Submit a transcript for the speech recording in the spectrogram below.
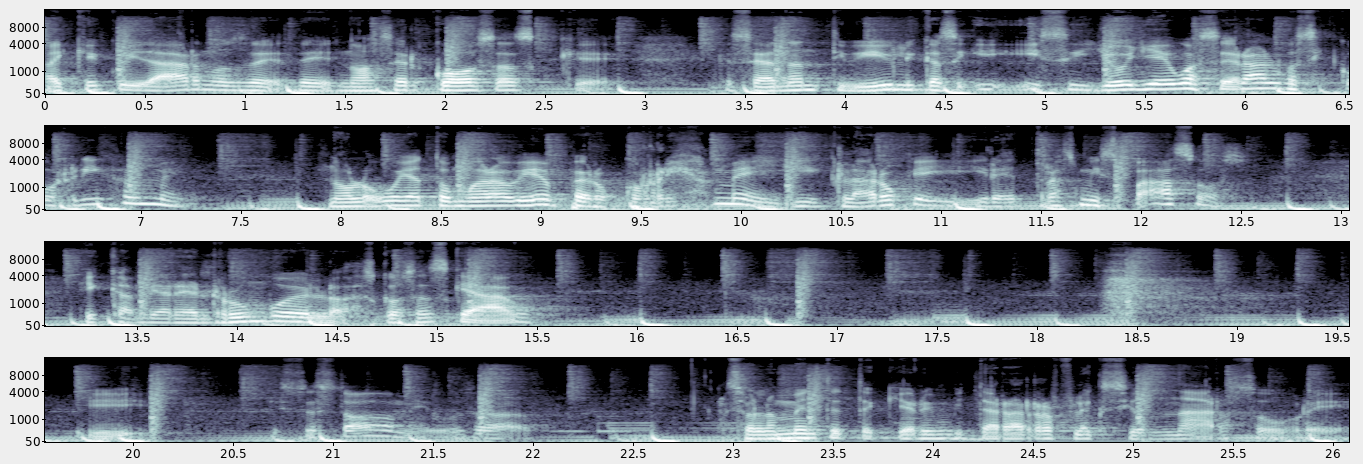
hay que cuidarnos de, no hacer cosas que, que sean antibíblicas. Y, y, si yo llego a hacer algo así, corríjanme no lo voy a tomar a bien, pero corríjanme y claro que iré tras mis pasos y cambiaré el rumbo de las cosas que hago. Y esto es todo, amigos. solamente te quiero invitar a reflexionar sobre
